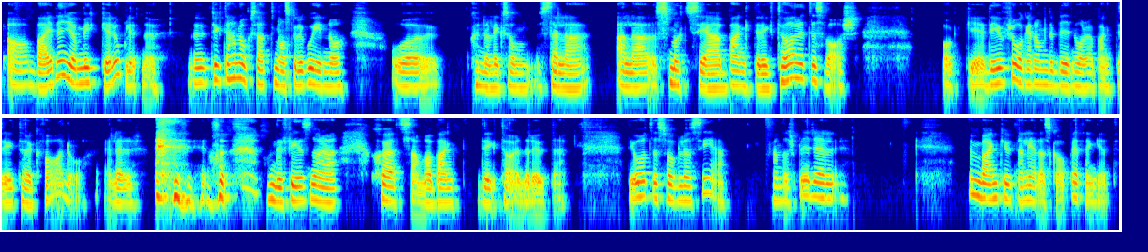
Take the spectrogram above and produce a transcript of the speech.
Ja, Biden gör mycket roligt nu. Nu tyckte han också att man skulle gå in och, och kunna liksom ställa alla smutsiga bankdirektörer till svars. Och eh, det är ju frågan om det blir några bankdirektörer kvar då eller om det finns några skötsamma bankdirektörer där ute. Det återstår väl att se. Annars blir det en bank utan ledarskap helt enkelt.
